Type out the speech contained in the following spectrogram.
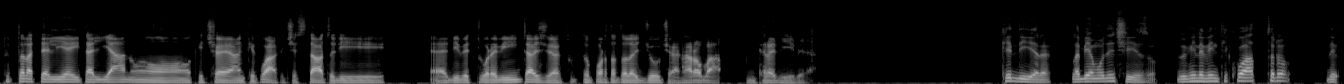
tutto l'atelier italiano che c'è anche qua, che c'è stato di, eh, di vetture vintage, tutto portato laggiù, cioè una roba incredibile. Che dire, l'abbiamo deciso. 2024, The,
